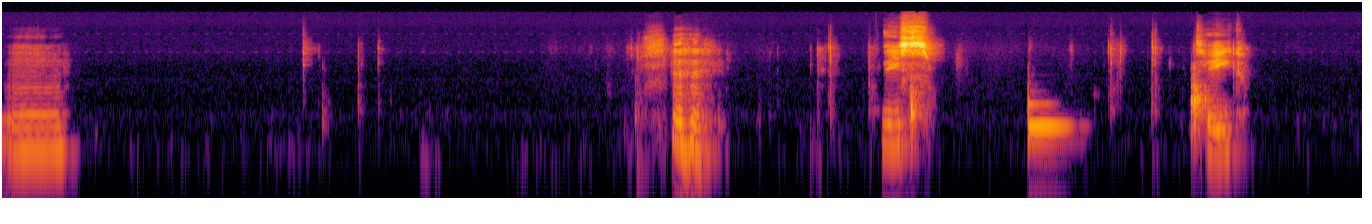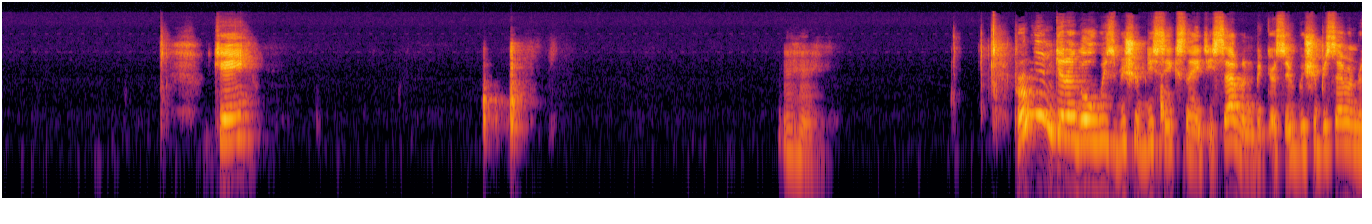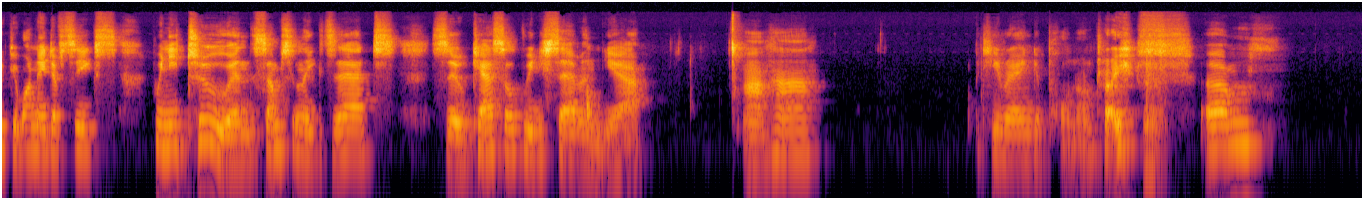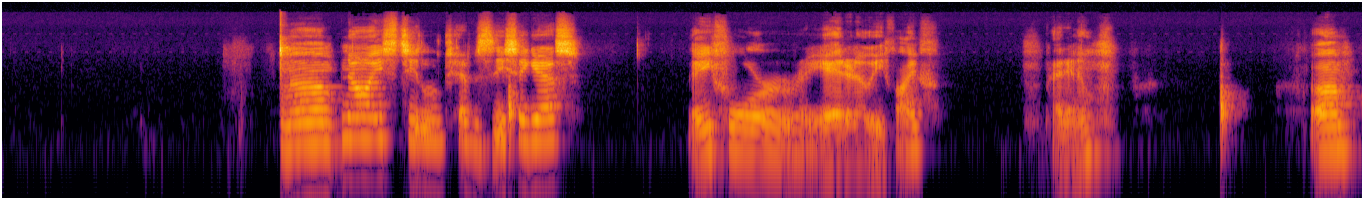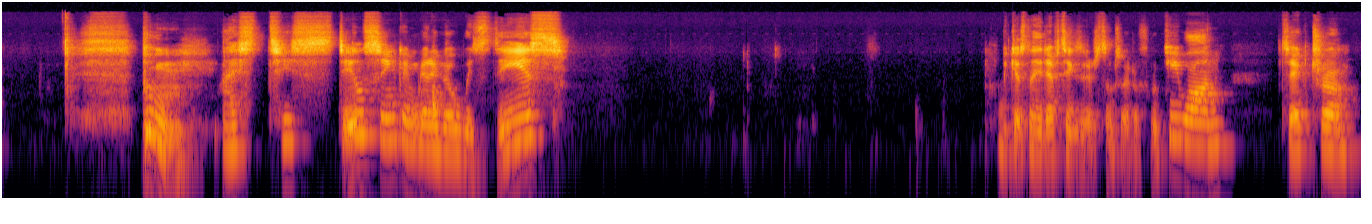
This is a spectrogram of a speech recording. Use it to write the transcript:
Mm. this take okay mm-hmm. probably I'm gonna go with bishop d6 97 because if bishop b7 rook e1 knight f6 we need two and something like that. So castle queen e7 yeah. Uh-huh. But he rang a pawn on try um um no I still have this I guess. A4 I don't know a5 I don't know. Um boom I st still think I'm gonna go with this. Because knight f6 there's some sort of rook e1, etc.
